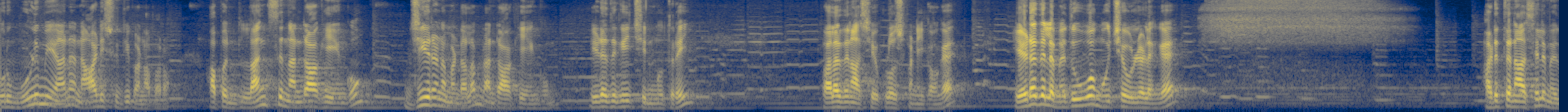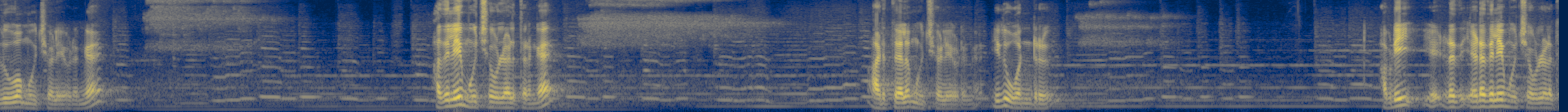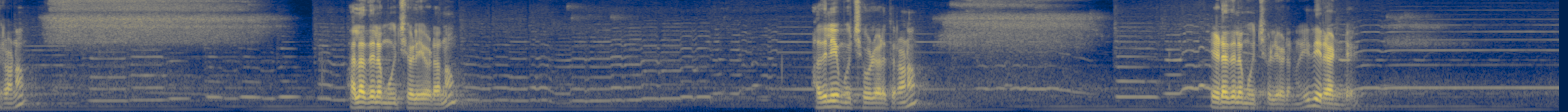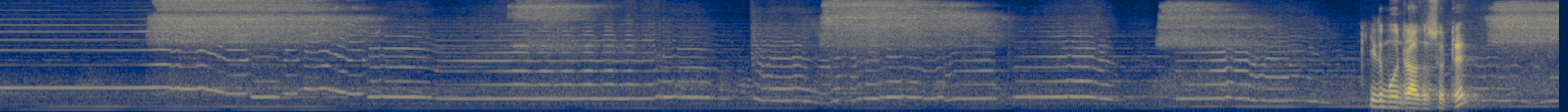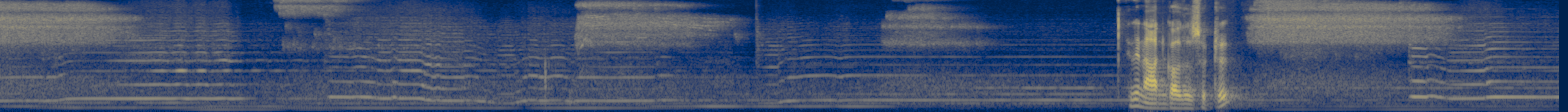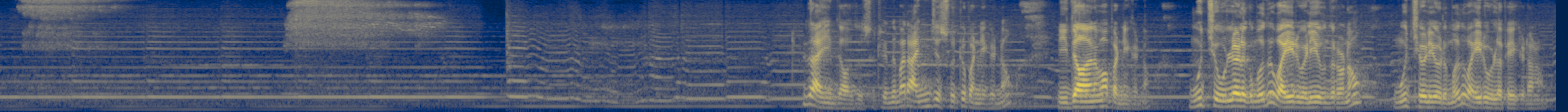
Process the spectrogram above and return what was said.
ஒரு முழுமையான நாடி சுத்தி பண்ண போகிறோம் அப்போ லங்ஸ் நன்றாக இயங்கும் ஜீரண மண்டலம் நன்றாக இயங்கும். இடதுகை சின்முத்திரை வலது நாசியை க்ளோஸ் பண்ணிக்கோங்க. இடதுல மெதுவாக மூச்சை உள்ளழுங்க அடுத்த நாசியில் மெதுவாக மூச்சு வெளிய விடுங்க அதிலே மூச்சை உள்ளழுத்துருங்க. அடுத்ததில் மூச்சு வெளிய விடுங்க இது ஒன்று. அப்படி இடது இடதுலே மூச்சை உள்ள உள்ளெழுத்துறணும் வலதில் மூச்சு வெளிய விடணும் அதிலே மூச்சு உள்ளெழுத்துறணும் இடதுல மூச்சு வெளியிடணும். இது ரெண்டு இது மூன்றாவது சுற்று. இது நான்காவது சுற்று. இது ஐந்தாவது சுற்று. இந்த மாதிரி அஞ்சு சுற்று பண்ணிக்கணும். நிதானமாக பண்ணிக்கணும். மூச்சு உள்ளே இழுக்கும்போது வயிறு வெளியே வந்துடணும். மூச்சு வெளியே விடும்போது வயிறு உள்ளே போய்க்கிடணும்.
